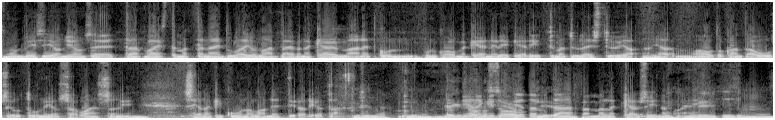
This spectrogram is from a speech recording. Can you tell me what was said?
mun visioni on se, että väistämättä näin tulee jonain päivänä käymään, että kun, kun 3G ja 4G-liittymät yleistyy ja, ja autokanta uusiutuu, niin jossain vaiheessa niin mm. sielläkin kuunnellaan nettiradiota. Kyllä. Mm. Mielenkiintoista tietää, mitä FMlle käy siinä vaiheessa. Niin. Mm.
